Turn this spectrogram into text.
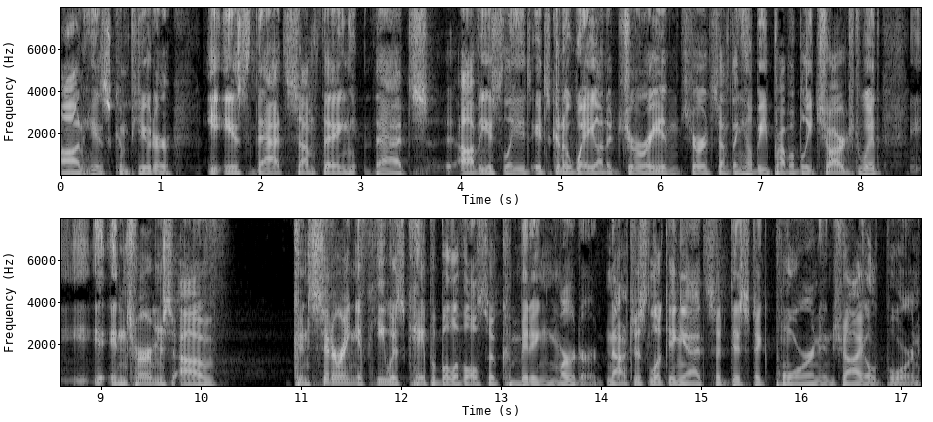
on his computer? I- Is that something that obviously it's going to weigh on a jury? I'm sure it's something he'll be probably charged with in terms of considering if he was capable of also committing murder, not just looking at sadistic porn and child porn,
